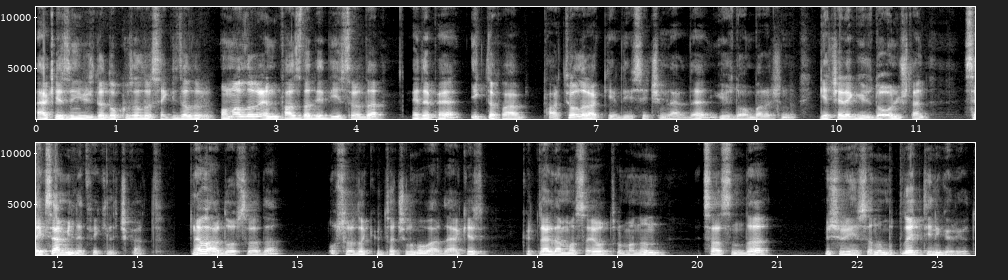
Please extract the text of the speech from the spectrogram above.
Herkesin %9 alır, 8 alır, 10 alır en fazla dediği sırada HDP ilk defa parti olarak girdiği seçimlerde %10 barajını geçerek %13'ten 80 milletvekili çıkarttı. Ne vardı o sırada? O sırada Kürt açılımı vardı. Herkes Kürtlerle masaya oturmanın esasında bir sürü insanı mutlu ettiğini görüyordu.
